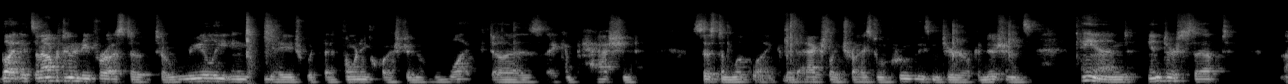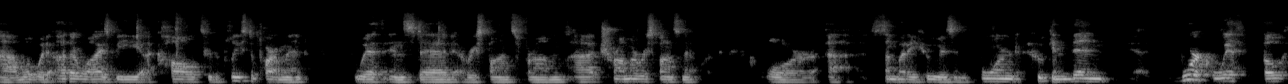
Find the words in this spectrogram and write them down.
But it's an opportunity for us to, to really engage with that thorny question of what does a compassionate system look like that actually tries to improve these material conditions and intercept uh, what would otherwise be a call to the police department with instead a response from a trauma response network or uh, somebody who is informed who can then work with both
